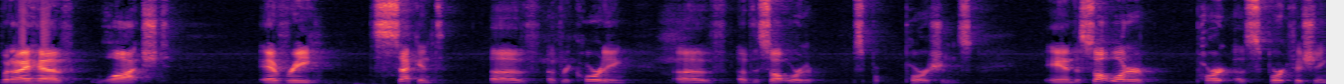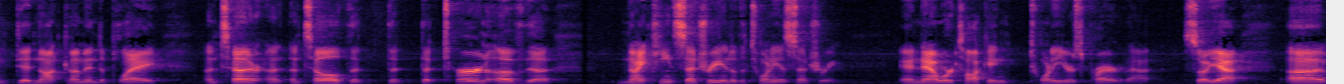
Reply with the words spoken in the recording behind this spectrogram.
but I have watched every second of, of recording of, of the saltwater sp- portions. And the saltwater part of sport fishing did not come into play until, uh, until the, the, the turn of the 19th century into the 20th century. And now we're talking 20 years prior to that. So, yeah, uh,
